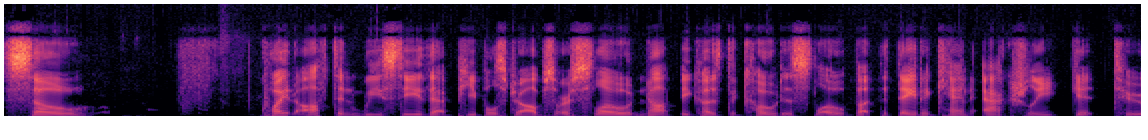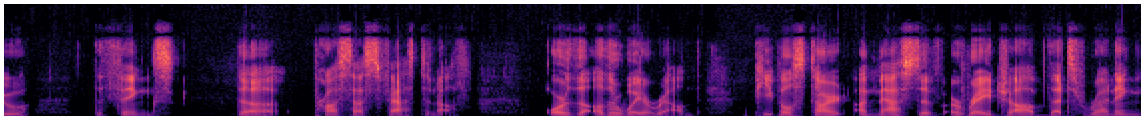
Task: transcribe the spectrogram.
So quite often we see that people's jobs are slow not because the code is slow, but the data can't actually get to the things, the process fast enough. Or the other way around. People start a massive array job that's running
